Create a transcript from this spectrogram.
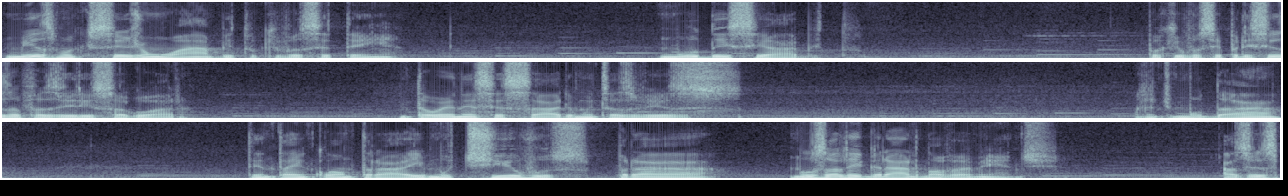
Mesmo que seja um hábito que você tenha, muda esse hábito. Porque você precisa fazer isso agora. Então é necessário muitas vezes a gente mudar, tentar encontrar motivos para nos alegrar novamente. Às vezes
